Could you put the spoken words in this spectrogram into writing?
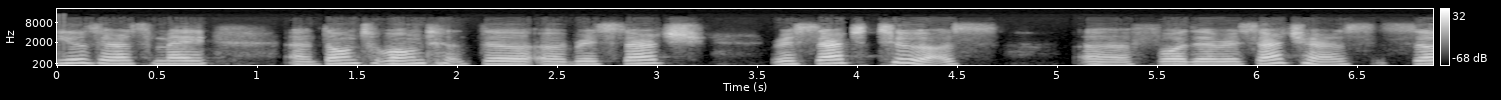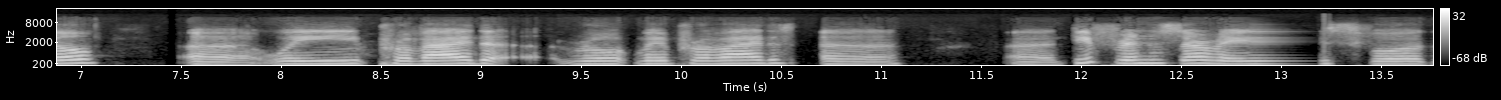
users may uh, don't want the research research tools uh, for the researchers. So uh, we provide we provide uh, uh, different surveys for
